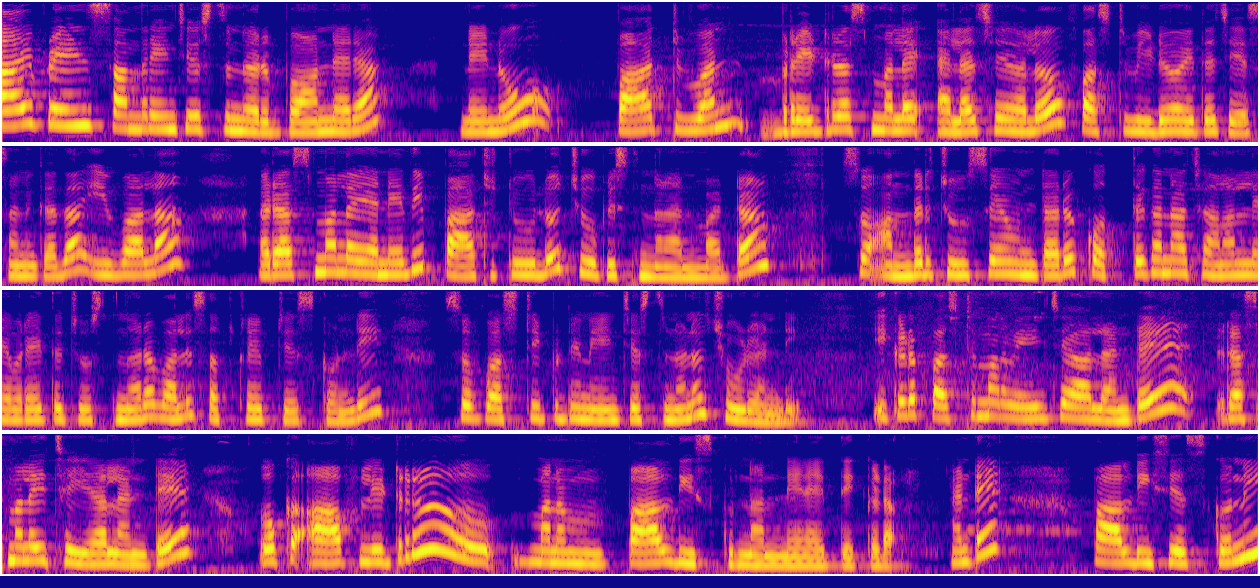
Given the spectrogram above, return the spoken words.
హాయ్ ఫ్రెండ్స్ అందరూ ఏం చేస్తున్నారు? బాగున్నారా? నేను పార్ట్ వన్ బ్రెడ్ రస్మలై ఎలా చేయాలో ఫస్ట్ వీడియో అయితే చేశాను కదా. ఇవాళ రస్మలై అనేది పార్ట్ టూలో చూపిస్తున్నాను అనమాట సో అందరు చూసే ఉంటారు. కొత్తగా నా ఛానల్ ఎవరైతే చూస్తున్నారో వాళ్ళు సబ్స్క్రైబ్ చేసుకోండి. సో ఫస్ట్ ఇప్పుడు నేను ఏం చేస్తున్నానో చూడండి. ఇక్కడ ఫస్ట్ మనం ఏం చేయాలంటే రస్మలై చేయాలంటే ఒక హాఫ్ లీటరు మనం పాలు తీసుకున్నాను నేనైతే ఇక్కడ. అంటే పాలు తీసేసుకొని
